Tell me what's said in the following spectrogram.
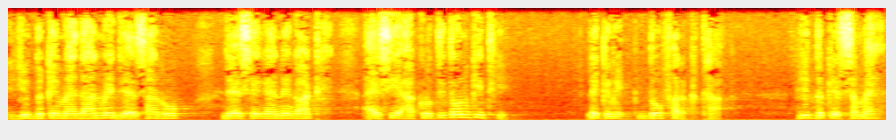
युद्ध के मैदान में जैसा रूप, जैसे गहने गांठे, ऐसी आकृति तो उनकी थी। लेकिन दो फ़र्क था। युद्ध के समय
